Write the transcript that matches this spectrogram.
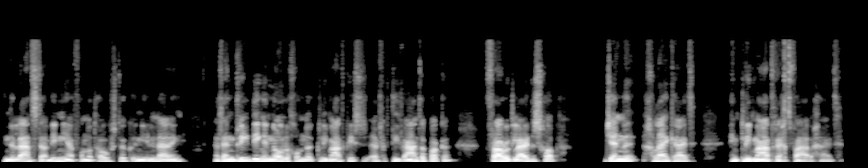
in de laatste alinea van dat hoofdstuk, in die inleiding, er zijn drie dingen nodig om de klimaatcrisis effectief aan te pakken. Vrouwelijk leiderschap, gendergelijkheid en klimaatrechtvaardigheid.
